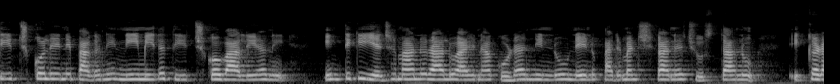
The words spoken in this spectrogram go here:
తీర్చుకోలేని పగని నీ మీద తీర్చుకోవాలి అని. ఇంటికి యజమానురాలు అయినా కూడా నిన్ను నేను పని మనిషిగానే చూస్తాను ఇక్కడ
